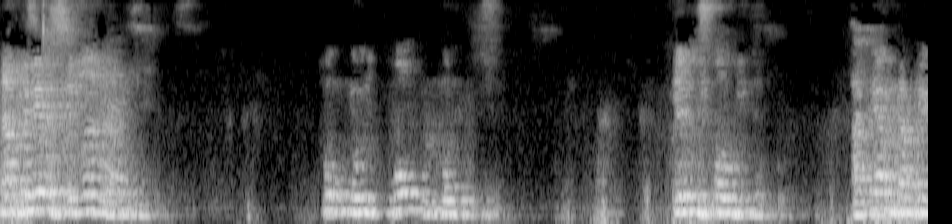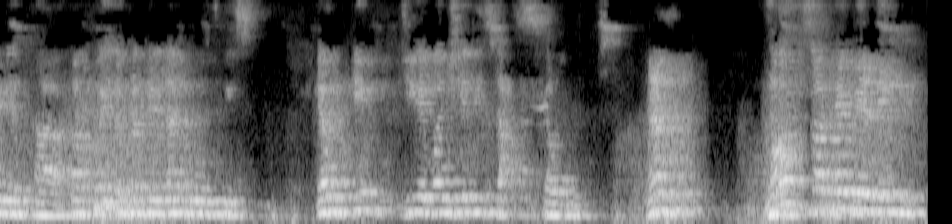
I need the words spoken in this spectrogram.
Na primeira semana, pouco, pouco, pouco, ele nos convida até a fraternidade, a, coisa da fraternidade com Cristo. É um tempo de evangelização. Né? Vamos até Belém.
